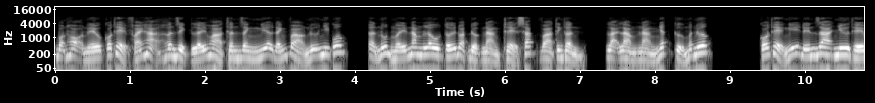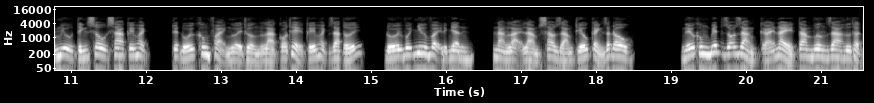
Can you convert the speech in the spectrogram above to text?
bọn họ nếu có thể phái hạ hơn dịch lấy hòa thân danh nghĩa đánh vào nữ nhi quốc, ẩn nút mấy năm lâu tới đoạt được nàng thể sắc và tinh thần, lại làm nàng nhất cử mất nước. Có thể nghĩ đến ra như thế mưu tính sâu xa kế hoạch, tuyệt đối không phải người thường là có thể kế hoạch ra tới, đối với như vậy địch nhân, nàng lại làm sao dám thiếu cảnh giác đâu. Nếu không biết rõ ràng cái này tam vương ra hư thật,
